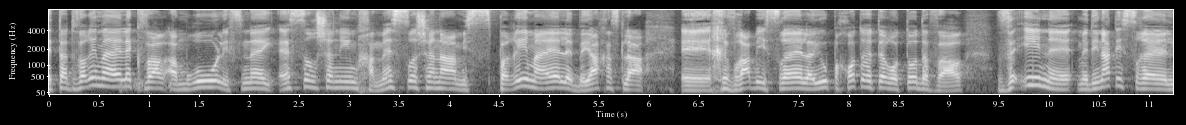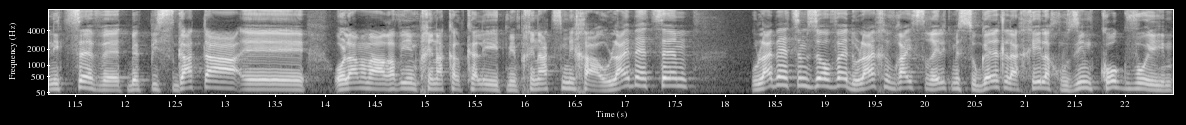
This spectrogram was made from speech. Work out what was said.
את הדברים האלה כבר אמרו לפני עשר שנים, חמש עשרה שנה, המספרים האלה ביחס לחברה בישראל היו פחות או יותר אותו דבר, והנה, מדינת ישראל ניצבת בפסגת העולם המערבי מבחינה כלכלית, מבחינת צמיחה, אולי בעצם... אולי בעצם זה עובד, אולי החברה הישראלית מסוגלת להכיל אחוזים כה גבוהים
